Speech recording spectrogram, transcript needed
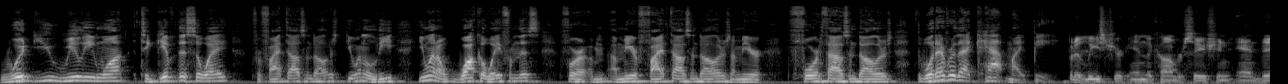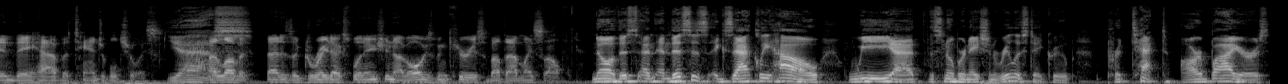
Would you really want to give this away for five thousand dollars? Do you want to leave? You want to walk away from this for a, a mere five thousand dollars, a mere four thousand dollars, whatever that cap might be? But at least you're in the conversation, and then they have a tangible choice. Yes, I love it. That is a great explanation. I've always been curious about that myself. No, this and, and this is exactly how we at the Snowbird Nation Real Estate Group protect our buyers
